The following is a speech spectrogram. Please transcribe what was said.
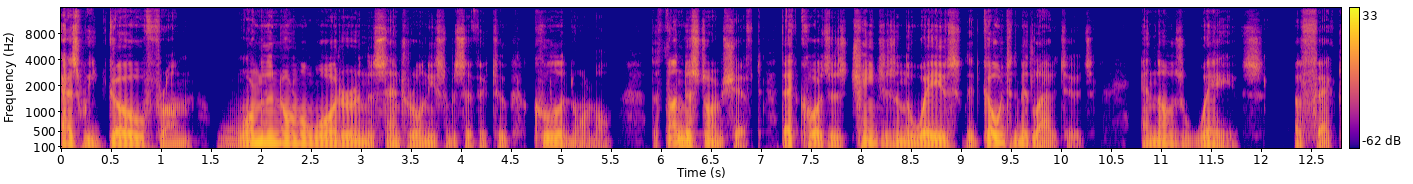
as we go from warmer than normal water in the central and eastern Pacific to cooler normal, the thunderstorm shift that causes changes in the waves that go into the mid latitudes. And those waves affect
